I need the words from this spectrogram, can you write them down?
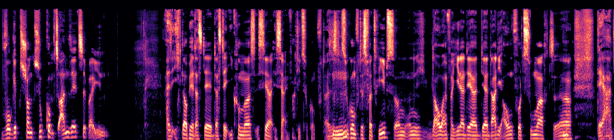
wo gibt es schon Zukunftsansätze bei Ihnen? Also ich glaube ja, dass der, dass der E-Commerce ist ja, ist ja einfach die Zukunft. Also es ist Mhm. die Zukunft des Vertriebs und, und ich glaube einfach, jeder, der, der da die Augen vor zumacht, äh, der hat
